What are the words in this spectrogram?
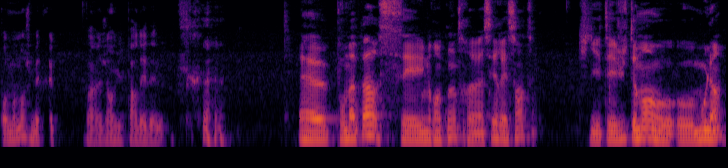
pour le moment, je mettrai. Enfin, j'ai envie de parler d'elle. euh, pour ma part, c'est une rencontre assez récente qui était justement au, au, Moulin.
